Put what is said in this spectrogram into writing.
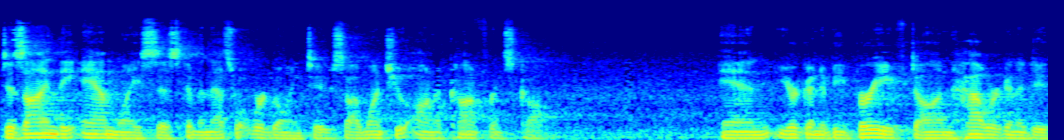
designed the Amway system, and that's what we're going to. So I want you on a conference call. And you're going to be briefed on how we're going to do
